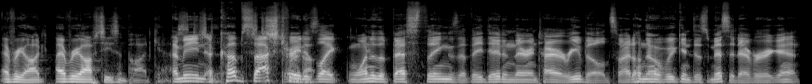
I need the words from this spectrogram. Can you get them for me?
every odd every off season podcast? I mean, a to- Cubs Sox trade is like one of the best things that they did in their entire rebuild. So I don't know if we can dismiss it ever again.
